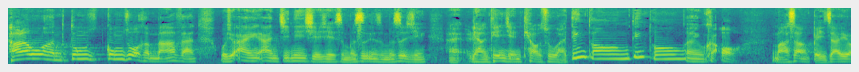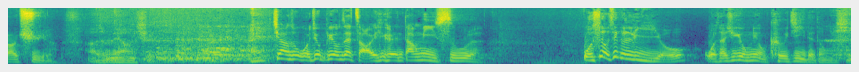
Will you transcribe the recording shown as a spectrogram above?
好了，我很工工作很麻烦，我就按一按，今天写写什么事情什么事情，哎，两天前跳出来，叮咚叮咚，哎，我看哦，马上北斋又要去了啊，怎么样去？哎，这样子我就不用再找一个人当秘书了。我是有这个理由，我才去用那种科技的东西，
